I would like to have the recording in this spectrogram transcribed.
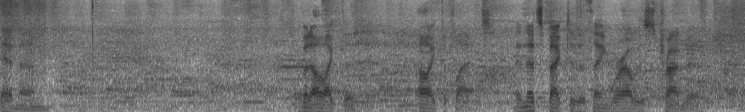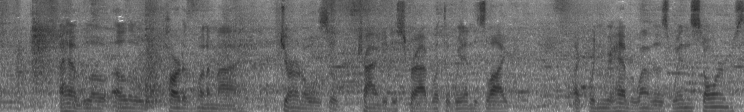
and um, but I like the I like the flats, and that's back to the thing where I was trying to. I have a little, a little part of one of my journals of trying to describe what the wind is like, like when you have one of those wind storms,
